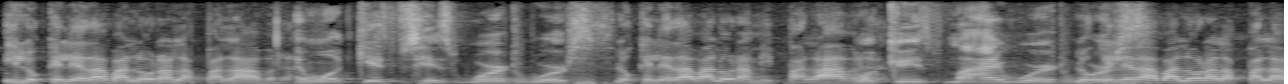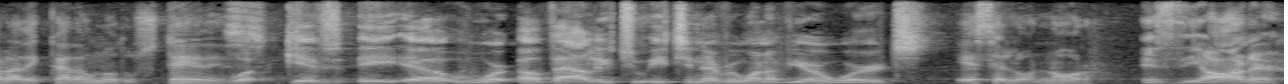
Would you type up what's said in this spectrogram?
Y lo que le da valor a la palabra, And what gives his word worth, lo que le da valor a mi palabra, what gives my word lo que le worth, da valor a la palabra de cada uno de ustedes what gives a, a, wor- a value to each and every one of your words es el honor. is the honor.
